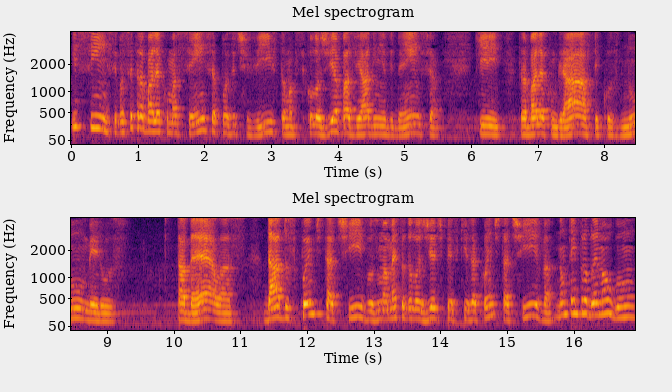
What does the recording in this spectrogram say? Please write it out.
E sim, se você trabalha com uma ciência positivista, uma psicologia baseada em evidência, que trabalha com gráficos, números, tabelas, dados quantitativos, uma metodologia de pesquisa quantitativa, não tem problema algum,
